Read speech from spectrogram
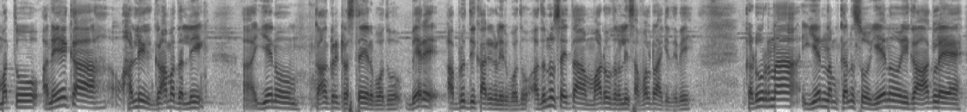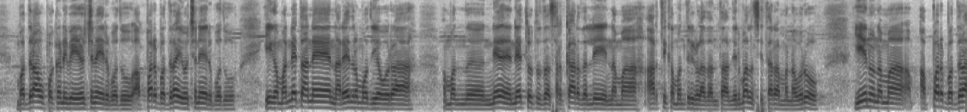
ಮತ್ತು ಅನೇಕ ಹಳ್ಳಿ ಗ್ರಾಮದಲ್ಲಿ ಏನು ಕಾಂಕ್ರೀಟ್ ರಸ್ತೆ ಇರ್ಬೋದು, ಬೇರೆ ಅಭಿವೃದ್ಧಿ ಕಾರ್ಯಗಳಿರ್ಬೋದು, ಅದನ್ನು ಸಹಿತ ಮಾಡುವುದರಲ್ಲಿ ಸಫಲರಾಗಿದ್ದೀವಿ. ಕಡೂರಿನ ಏನು ನಮ್ಮ ಕನಸು, ಏನು ಈಗ ಆಗಲೇ ಭದ್ರಾ ಉಪಕಣಿವೆ ಯೋಜನೆ ಇರ್ಬೋದು, ಅಪ್ಪರ್ ಭದ್ರಾ ಯೋಜನೆ ಇರ್ಬೋದು, ಈಗ ಮೊನ್ನೆ ತಾನೇ ನರೇಂದ್ರ ಮೋದಿಯವರ ನೇತೃತ್ವದ ಸರ್ಕಾರದಲ್ಲಿ ನಮ್ಮ ಆರ್ಥಿಕ ಮಂತ್ರಿಗಳಾದಂಥ ನಿರ್ಮಲಾ ಸೀತಾರಾಮನ್ ಅವರು ಏನು ನಮ್ಮ ಅಪ್ಪರ್ ಭದ್ರಾ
